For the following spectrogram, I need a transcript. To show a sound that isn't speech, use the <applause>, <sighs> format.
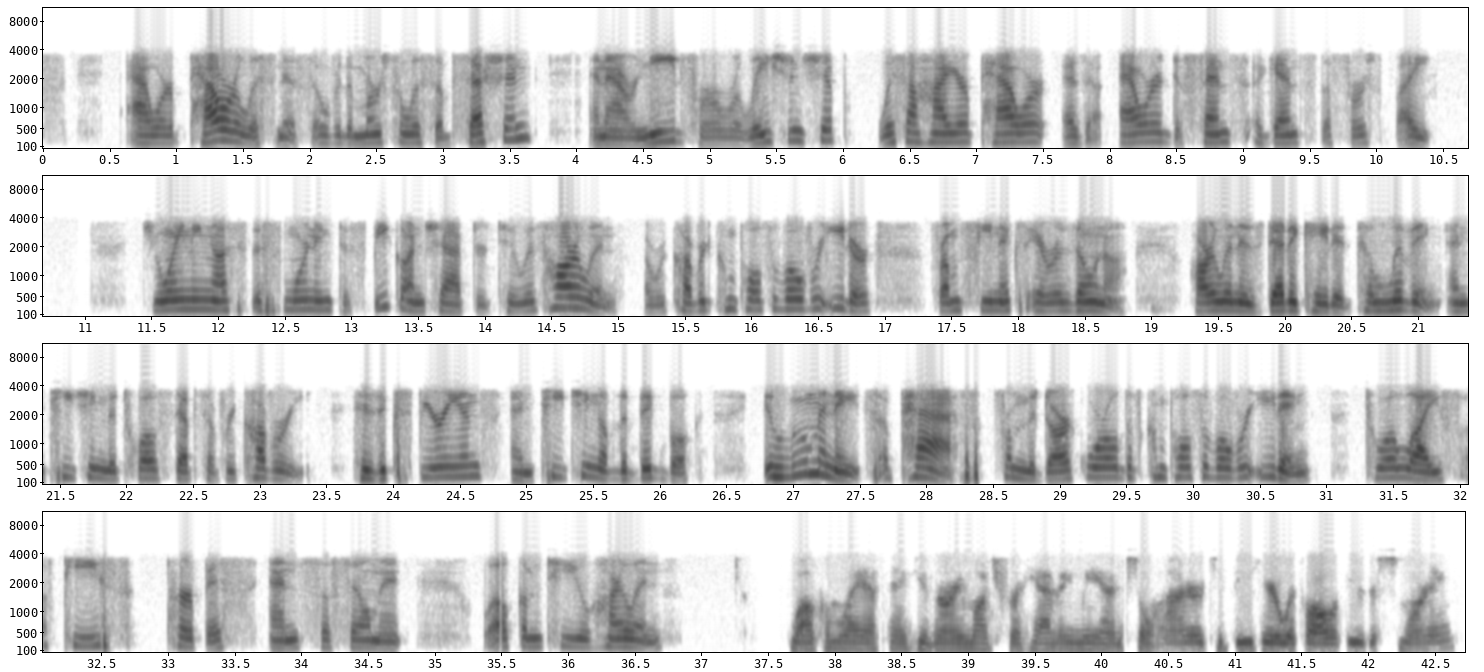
our powerlessness over the merciless obsession and our need for a relationship with a higher power as our defense against the first bite. Joining us this morning to speak on Chapter 2 is Harlan, a recovered compulsive overeater from Phoenix, Arizona. Harlan is dedicated to living and teaching the 12 steps of recovery. His experience and teaching of the Big Book illuminates a path from the dark world of compulsive overeating to a life of peace, purpose, and fulfillment. Welcome to you, Harlan. Welcome, Leah. Thank you very much for having me. I'm so honored to be here with all of you this morning.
